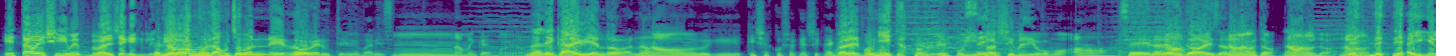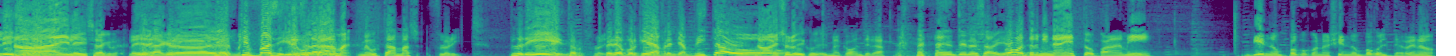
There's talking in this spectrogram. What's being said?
Esta vez sí, me parece que... Pero digo, no comulga mucho con eh, Robert, usted, me parece. mm, no me cae muy bien. No le cae bien Robert, ¿no? No, que- aquellas cosas que hace Con esas el fotos, puñito. El puñito Sí. así medio como... ah. Sí, no le gustó eso, No ¿no? me gustó, no, No. me gustó. No me gustó. Desde ahí que le hizo No, la- ahí le hice la cruz. Le hice la Qué- cruz. qué fácil que me le hizo la gustaba, cruz. más, me gustaba más Florit. Floyd. ¿Pero por qué era frente amplista o.? No, eso lo dijo, me acabo de enterar. no sabía. ¿Cómo pero- termina esto para mí? Viendo un poco, conociendo un poco el terreno,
